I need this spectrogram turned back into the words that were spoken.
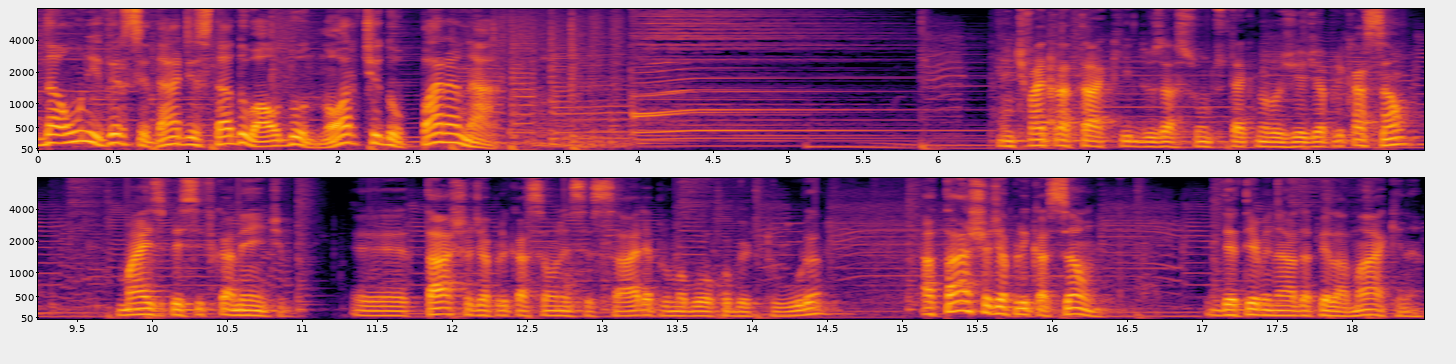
da Universidade Estadual do Norte do Paraná. A gente vai tratar aqui dos assuntos tecnologia de aplicação, mais especificamente é, taxa de aplicação necessária para uma boa cobertura. A taxa de aplicação determinada pela máquina,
